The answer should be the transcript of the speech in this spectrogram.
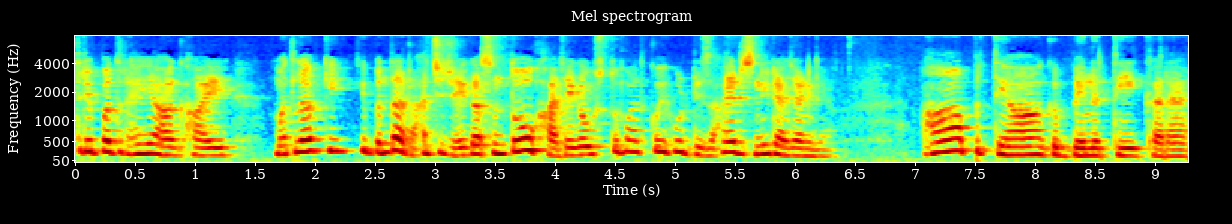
ਤ੍ਰਿਪਤ ਰਹੇ ਆ ਖਾਏ ਮਤਲਬ ਕਿ ਕਿ ਬੰਦਾ ਰੱਜ ਜਾਏਗਾ ਸੰਤੋਖ ਆ ਜਾਏਗਾ ਉਸ ਤੋਂ ਬਾਅਦ ਕੋਈ ਹੋਰ ਡਿਜ਼ਾਇਰਸ ਨਹੀਂ ਰਹਿ ਜਾਣਗੀਆਂ। ਆਪ ਤਿਆਗ ਬਿਨਤੀ ਕਰੈ,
